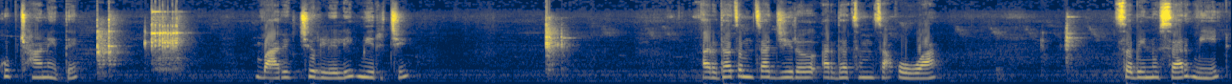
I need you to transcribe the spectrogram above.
खूप छान येते. बारीक चिरलेली मिरची. अर्धा चमचा जिरं अर्धा चमचा ओवा. चवीनुसार मीठ.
